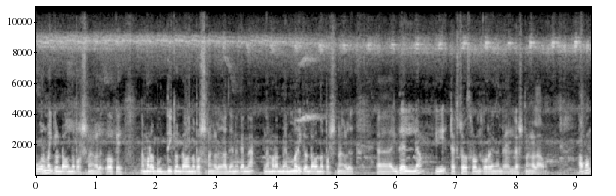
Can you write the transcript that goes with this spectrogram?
ഓർമ്മയ്ക്കുണ്ടാകുന്ന പ്രശ്നങ്ങൾ. ഓക്കെ നമ്മുടെ ബുദ്ധിക്കുണ്ടാകുന്ന പ്രശ്നങ്ങൾ അതിനൊക്കെ തന്നെ നമ്മുടെ മെമ്മറിക്കുണ്ടാകുന്ന പ്രശ്നങ്ങൾ ഇതെല്ലാം ഈ ടെക്സ്റ്റോസ്ട്രോൺ കുറയുന്നതിന്റെ ലക്ഷണങ്ങളാവും. അപ്പം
